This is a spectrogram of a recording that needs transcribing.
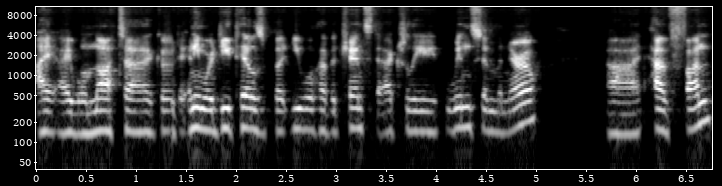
I, I will not uh, go into any more details, but you will have a chance to actually win some Monero uh, have fun.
